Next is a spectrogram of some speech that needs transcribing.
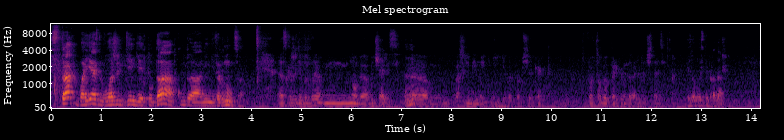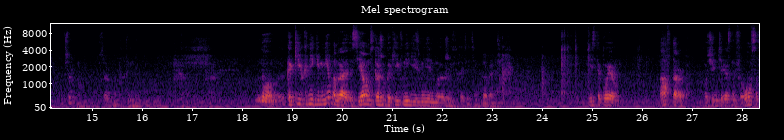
страх, боязнь вложить деньги туда, откуда они не вернутся. Э, скажите, вот вы много обучались. Угу. Ваши любимые книги, вот вообще, как, вот что вы порекомендовали почитать? Из области продаж? Абсолютно. Абсолютно. Но какие книги мне понравились, я вам скажу, какие книги изменили мою жизнь. Хотите? Давайте. Есть такой автор, очень интересный философ,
